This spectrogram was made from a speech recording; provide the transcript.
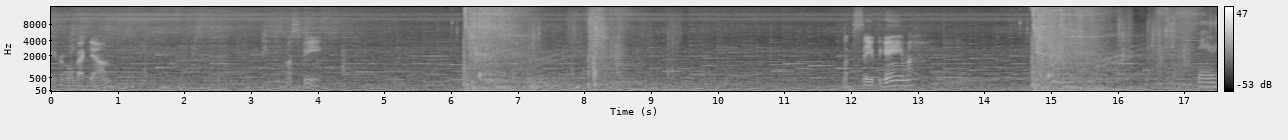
Me from going back down? Must be. Let's save the game. There you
